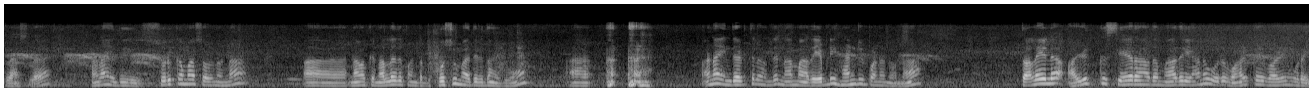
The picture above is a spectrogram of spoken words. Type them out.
கிளாஸில் ஆனால் இது சுருக்கமாக சொல்லணுன்னா நமக்கு நல்லது பண்ணுறது கொசு மாதிரி தான் இதுவும். ஆனால் இந்த இடத்துல வந்து நம்ம அதை எப்படி ஹேண்டில் பண்ணணும்னா தலையில் அழுக்கு சேராத மாதிரியான ஒரு வாழ்க்கை வழிமுறை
